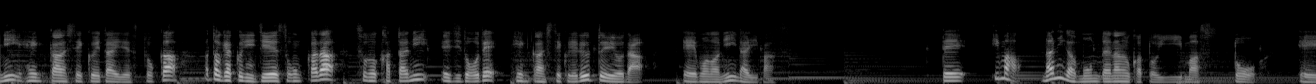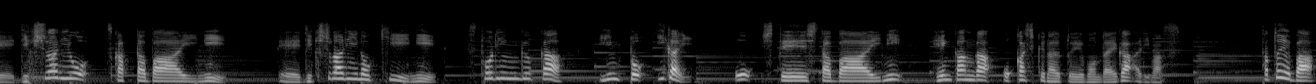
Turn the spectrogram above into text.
に変換してくれたりですとか、あと逆に JSON からその方に自動で変換してくれるというようなものになります。で、今何が問題なのかと言いますと、えー、 Dictionary を使った場合に、えー、 Dictionary のキーに String か Int 以外を指定した場合に変換がおかしくなるという問題があります。例えば、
